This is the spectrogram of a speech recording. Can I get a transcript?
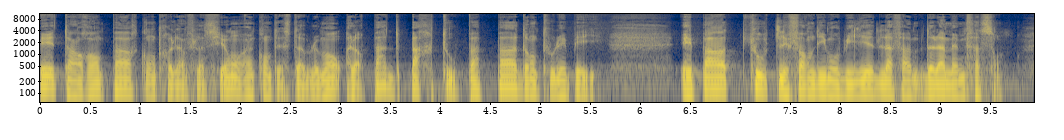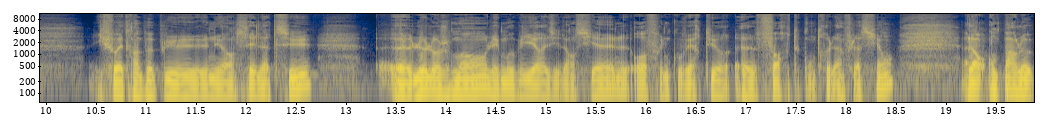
est un rempart contre l'inflation, incontestablement. Alors pas de partout, pas, pas dans tous les pays, et pas toutes les formes d'immobilier de la, de la même façon. Il faut être un peu plus nuancé là-dessus. Euh, le logement, l'immobilier résidentiel offre une couverture euh, forte contre l'inflation. Alors on parle,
